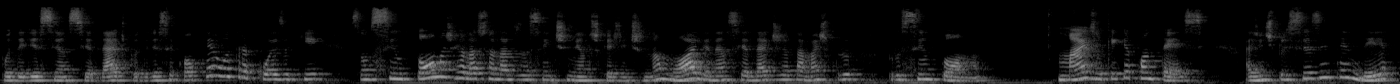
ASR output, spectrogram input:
poderia ser ansiedade, poderia ser qualquer outra coisa que são sintomas relacionados a sentimentos que a gente não olha, né? A ansiedade já está mais para o sintoma. Mas o que, que acontece? A gente precisa entender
